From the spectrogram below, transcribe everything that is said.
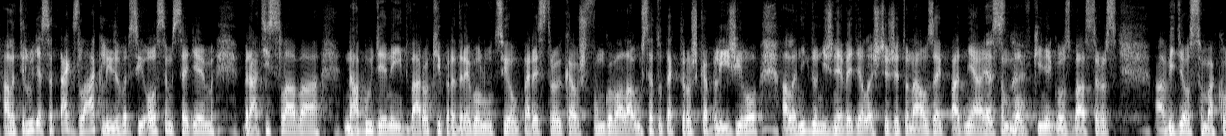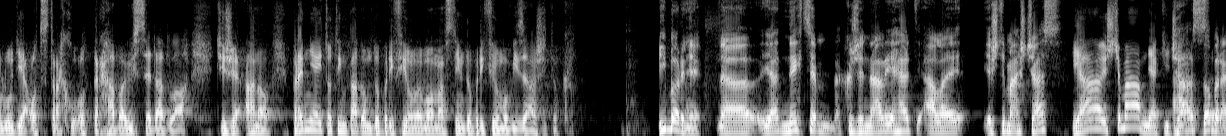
ale tí ľudia sa tak zlákli. Zober si 8-7, Bratislava, nabudený dva roky pred revolúciou, perestrojka už fungovala, už sa to tak troška blížilo, ale nikto nič nevedel ešte, že to naozaj padne a ja Jasné. som bol v kine Ghostbusters a videl som, ako ľudia od strachu odtrhávajú sedadla. Čiže áno, pre mňa je to tým pádom dobrý film, lebo mám s ním dobrý filmový zážitok. Výborne. Uh, ja nechcem akože naliehať, ale ešte máš čas? Ja ešte mám nejaký čas. Aha, dobre,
